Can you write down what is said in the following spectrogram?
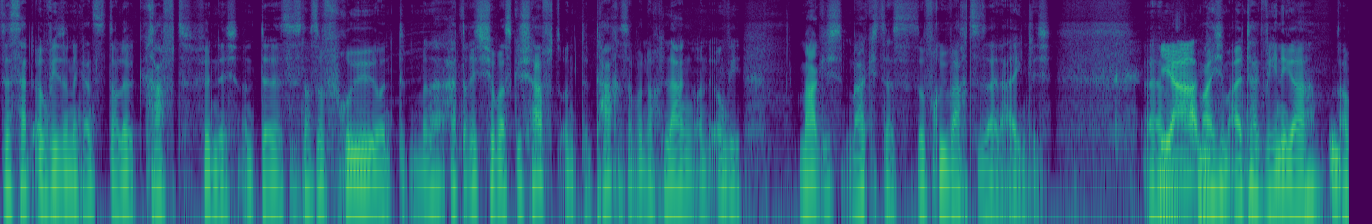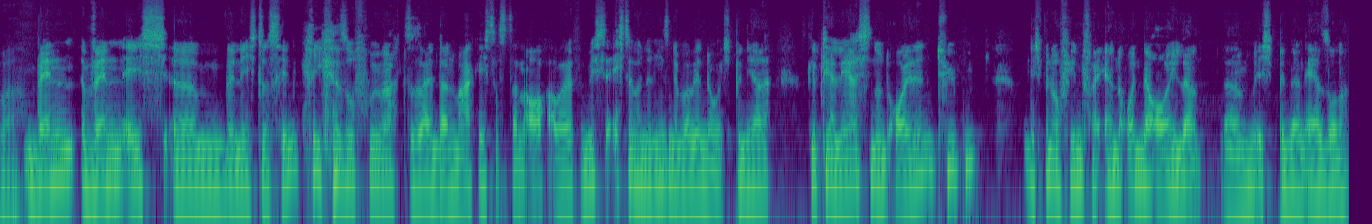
das hat irgendwie so eine ganz dolle Kraft, finde ich. Und äh, es ist noch so früh und man hat richtig schon was geschafft und der Tag ist aber noch lang und irgendwie mag ich, mag ich das, so früh wach zu sein eigentlich. Ähm, Ja. Mache ich im Alltag weniger, aber Wenn, wenn ich, ähm, wenn ich das hinkriege, so früh wach zu sein, dann mag ich das dann auch. Aber für mich ist es echt immer eine Riesenüberwindung. Ich bin ja, es gibt ja Lerchen- und Eulentypen. Und ich bin auf jeden Fall eher eine Eule. Ähm, ich bin dann eher so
